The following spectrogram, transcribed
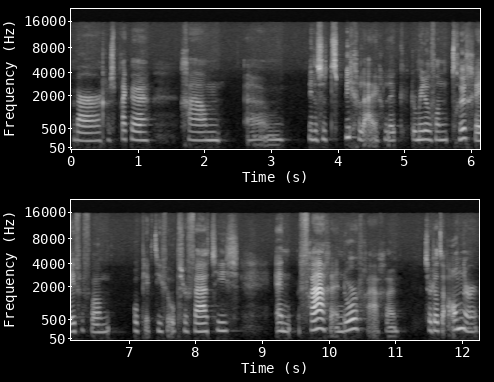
waar gesprekken gaan um, middels het spiegelen eigenlijk. Door middel van het teruggeven van objectieve observaties. En vragen en doorvragen. Zodat de ander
